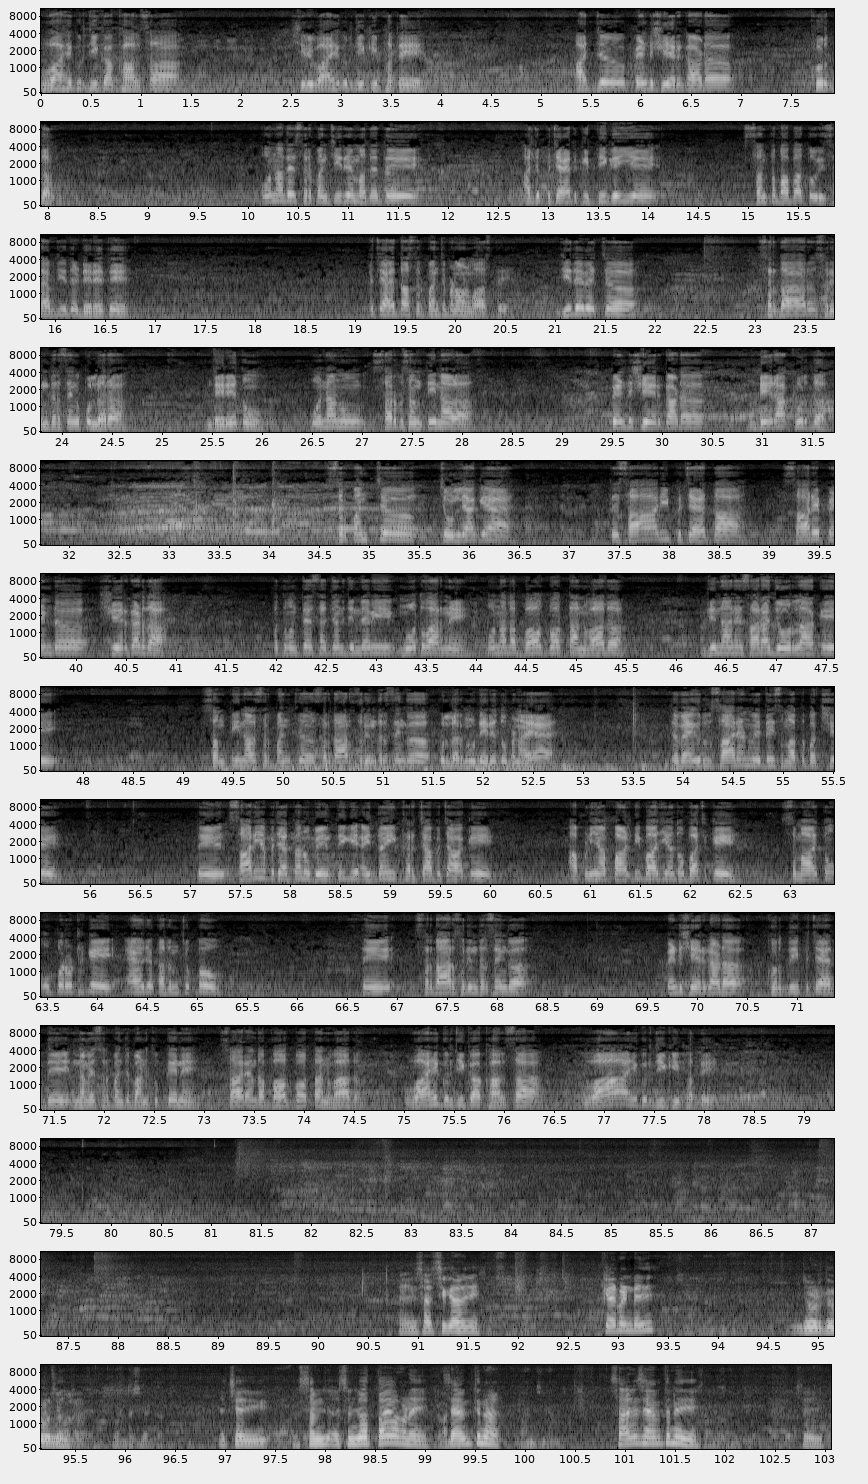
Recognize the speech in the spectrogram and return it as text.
ਵਾਹਿਗੁਰੂ ਜੀ ਕਾ ਖਾਲਸਾ, ਸ੍ਰੀ ਵਾਹਿਗੁਰੂ ਜੀ ਕੀ ਫਤਿਹ। ਅੱਜ ਪਿੰਡ ਸ਼ੇਰਗੜ੍ਹ ਖੁਰਦ, ਉਹਨਾਂ ਦੇ ਸਰਪੰਚੀ ਦੇ ਮਤੇ ਤੇ ਅੱਜ ਪੰਚਾਇਤ ਕੀਤੀ ਗਈ ਏ ਸੰਤ ਬਾਬਾ ਧੂਰੀ ਸਾਹਿਬ ਜੀ ਦੇ ਡੇਰੇ ਤੇ, ਪੰਚਾਇਤ ਦਾ ਸਰਪੰਚ ਬਣਾਉਣ ਵਾਸਤੇ, ਜਿਹਦੇ ਵਿੱਚ ਸਰਦਾਰ ਸੁਰਿੰਦਰ ਸਿੰਘ ਭੁੱਲਰ ਡੇਰੇ ਤੋਂ ਉਹਨਾਂ ਨੂੰ ਸਰਬਸੰਮਤੀ ਨਾਲ ਪਿੰਡ ਸ਼ੇਰਗੜ੍ਹ ਡੇਰਾ ਖੁਰਦ। ਸਰਪੰਚ ਚੁਣ ਲਿਆ ਗਿਆ ਹੈ ਤੇ ਸਾਰੀ ਪੰਚਾਇਤ ਦਾ, ਸਾਰੇ ਪਿੰਡ ਸ਼ੇਰਗੜ੍ਹ ਦਾ। ਪਤਵੰਤੇ ਸੱਜਣ ਜਿੰਨੇ ਵੀ ਮੋਤਵਾਰ ਨੇ, ਉਹਨਾਂ ਦਾ ਬਹੁਤ ਬਹੁਤ ਧੰਨਵਾਦ। ਜਿਨ੍ਹਾਂ ਨੇ ਸਾਰਾ ਜ਼ੋਰ ਲਾ ਕੇ ਸੰਮਤੀ ਨਾਲ ਸਰਪੰਚ ਸਰਦਾਰ ਸੁਰਿੰਦਰ ਸਿੰਘ ਭੁੱਲਰ ਨੂੰ ਡੇਰੇ ਤੋਂ ਬਣਾਇਆ ਹੈ। ਤੇ ਵਾਹਿਗੁਰੂ ਸਾਰਿਆਂ ਨੂੰ ਇਦਾਂ ਹੀ ਸਮੱਤ ਬਖਸ਼ੇ। ਤੇ ਸਾਰੀਆਂ ਪੰਚਾਇਤਾਂ ਨੂੰ ਬੇਨਤੀ ਕਿ ਇਦਾਂ ਹੀ ਖਰਚਾ ਬਚਾ ਕੇ ਆਪਣੀਆਂ ਪਾਰਟੀ ਬਾਜ਼ੀਆਂ ਤੋਂ ਬਚ ਕੇ ਸਮਾਜ ਤੋਂ ਉੱਪਰ ਉੱਠ ਕੇ ਇਹੋ ਜਿਹੇ ਕਦਮ ਚੁੱਕੋ। ਤੇ ਸਰਦਾਰ ਸੁਰਿੰਦਰ ਸਿੰਘ ਪਿੰਡ ਸ਼ੇਰਗੜ੍ਹ ਖੁਰਦੀ ਪੰਚਾਇਤ ਦੇ ਨਵੇਂ ਸਰਪੰਚ ਬਣ ਚੁੱਕੇ ਨੇ। ਸਾਰਿਆਂ ਦਾ ਬਹੁਤ ਬਹੁਤ ਧੰਨਵਾਦ। ਵਾਹਿਗੁਰੂ ਜੀ ਕਾ ਖਾਲਸਾ, ਵਾਹਿਗੁਰੂ ਜੀ ਕੀ ਫਤਿਹ। ਹਾਂਜੀ ਸਤਿ ਸ਼੍ਰੀ ਅਕਾਲ ਜੀ। ਕਿਹੜਾ ਪਿੰਡ ਹੈ ਜੀ? ਜੋੜਦੇ ਬੋਲੋ। ਖੁਰਦ ਸ਼ੇਰਗੜ੍ਹ ਅੱਛਾ ਜੀ ਸਮਝ- ਸਮਝੌਤਾ ਹੈ ਆਪਣਾ ਸਹਿਮਤੀ ਨਾਲ ਹਾਂਜੀ ਹਾਂਜੀ। ਸਾਰੇ ਸਹਿਮਤ ਨੇ ਜੀ? ਅੱਛਾ ਜੀ।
